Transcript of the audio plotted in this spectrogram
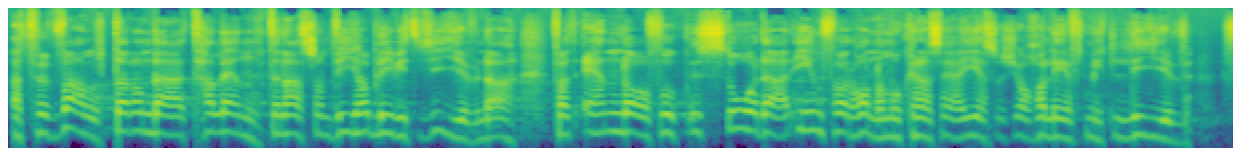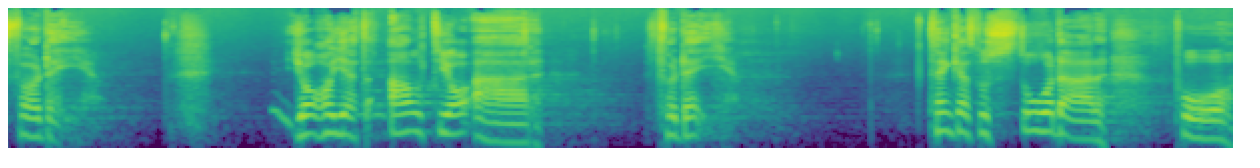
Att förvalta de där talenterna som vi har blivit givna för att en dag få stå där inför honom och kunna säga Jesus, jag har levt mitt liv för dig. jag har gett allt jag är för dig. Tänk att få stå där på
